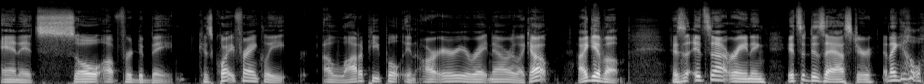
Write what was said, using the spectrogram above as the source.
and it's so up for debate because, quite frankly, a lot of people in our area right now are like, oh, I give up. It's, it's not raining. It's a disaster. And I go,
